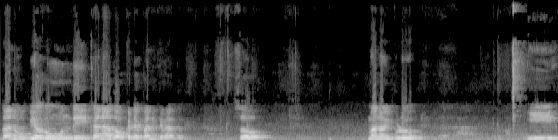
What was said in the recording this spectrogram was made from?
దాని ఉపయోగం ఉంది కానీ అదొక్కటే పనికిరాదు. సో మనం ఇప్పుడు ఈ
